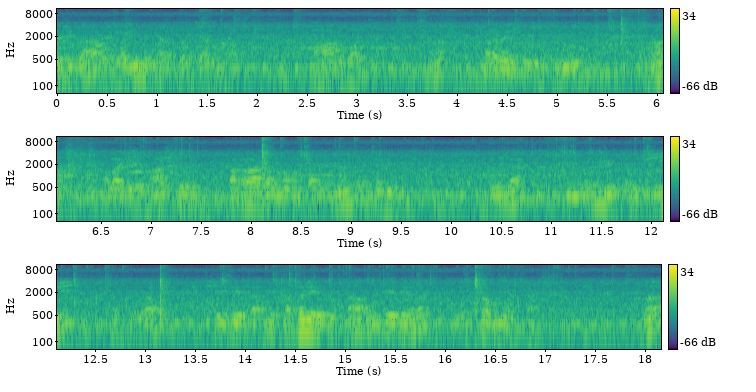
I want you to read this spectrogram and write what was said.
మొదటిగా లైన్ ఏర్పరిచారు మా మహానుభావుడు. ఆ, పరమేశ్వరుడు శివుడు. అలాగే నాట్యం కథాగమనం అంటారు బ్రహ్మదేవుడు ఇలా ఇవన్నీ కలుపుకొని చక్కగా చేసేదాన్ని కథ లేకుండా ఉండేదేమో ఉత్తమం అంటారు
